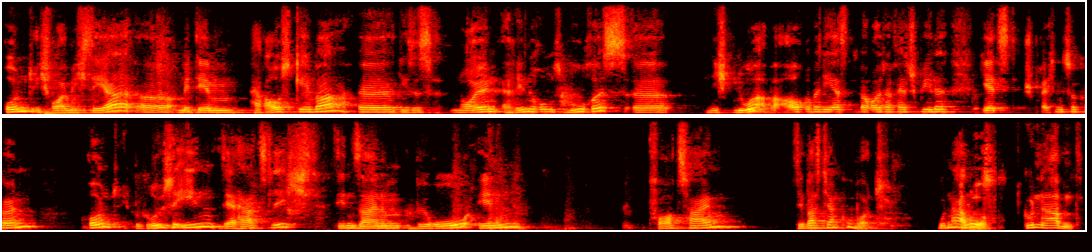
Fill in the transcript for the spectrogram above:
Und ich freue mich sehr, äh, mit dem Herausgeber äh, dieses neuen Erinnerungsbuches, äh, nicht nur, aber auch über die ersten Bayreuther Festspiele, jetzt sprechen zu können. Und ich begrüße ihn sehr herzlich in seinem Büro in Pforzheim, Sebastian Kubot. Guten Abend. Hallo, guten Abend.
